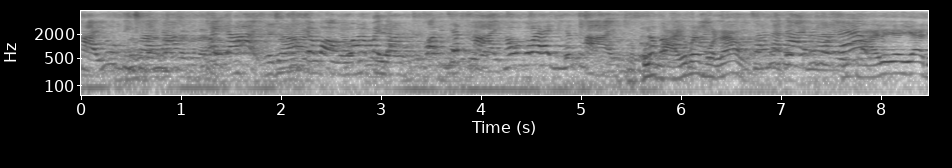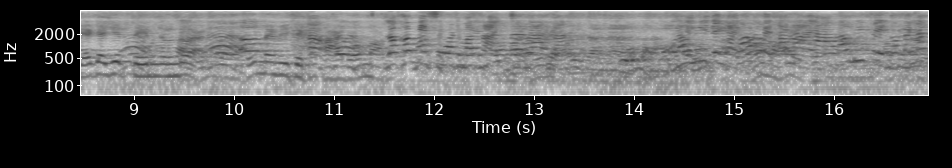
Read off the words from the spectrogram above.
ถ่ายรูปดิฉันนะ ไม่ได้คุณจะบอกว่าไม่ได้พอดิฉันถ่ายเขาก็ไม่ให้ดิฉันถ่ายคุณถ่ายก็ไปหมดแล้วฉันน่ะถ่ายไปหมดแล้วถ่ายเลยเยอะแยะเดี๋ยวจะยึดซีนนึงด้วยคุณไม่มีสิทธิ์มาถ่ายผมหรอกแล้วเขามีสิทธิ์จะมาถ่ายดิฉันได้นะอย่างนี้ได้ไงเขาเป็นอะไรเรามีสิทธิ์เราเป็นนัก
